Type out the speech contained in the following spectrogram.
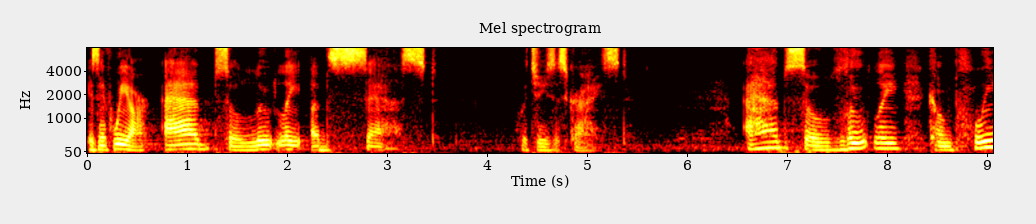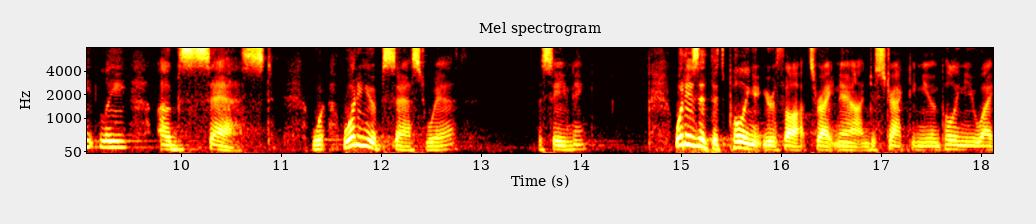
is if we are absolutely obsessed with Jesus Christ. Absolutely, completely obsessed. What are you obsessed with this evening? What is it that's pulling at your thoughts right now and distracting you and pulling you away?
